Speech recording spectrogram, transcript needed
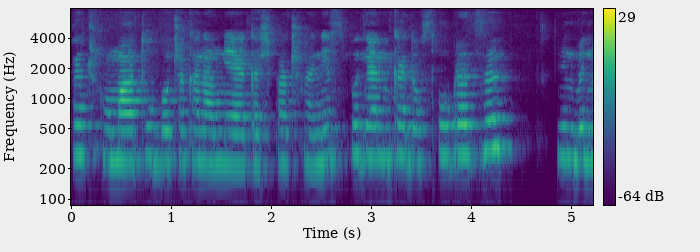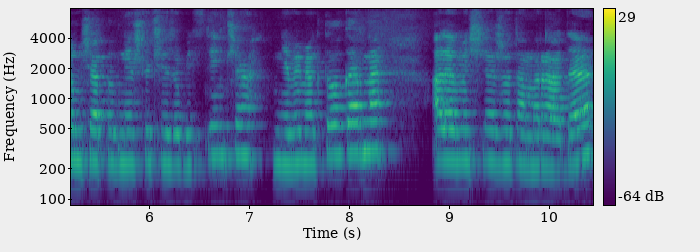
paczkomatu, bo czeka na mnie jakaś paczka niespodzianka do współpracy, więc będę musiała pewnie dzisiaj zrobić zdjęcia. Nie wiem jak to ogarnę, ale myślę, że dam radę.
